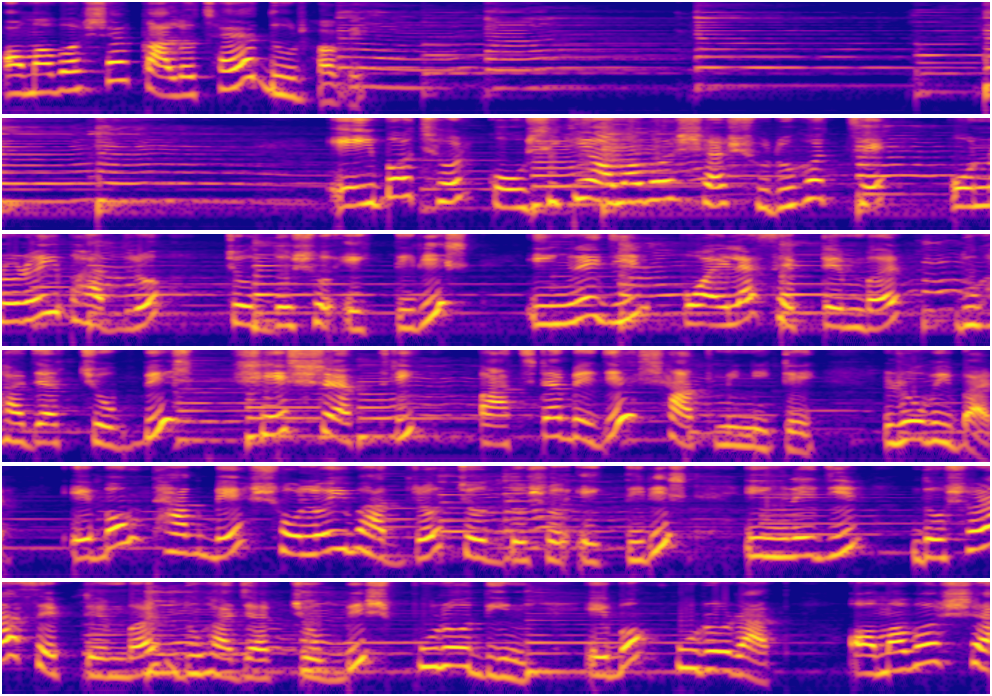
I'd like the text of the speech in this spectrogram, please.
অমাবস্যার কালো ছায়া দূর হবে। এই বছর কৌশিকী অমাবস্যা শুরু হচ্ছে পনেরোই ভাদ্র চোদ্দোশো একতিরিশ, ইংরেজির পয়লা সেপ্টেম্বর দু হাজার চব্বিশ, শেষ রাত্রি পাঁচটা বেজে সাত মিনিটে, রবিবার এবং থাকবে ষোলোই ভাদ্র চোদ্দোশো একত্রিশ, ইংরেজির দোসরা সেপ্টেম্বর দু হাজার চব্বিশ পুরো দিন এবং পুরো রাত। অমাবস্যা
